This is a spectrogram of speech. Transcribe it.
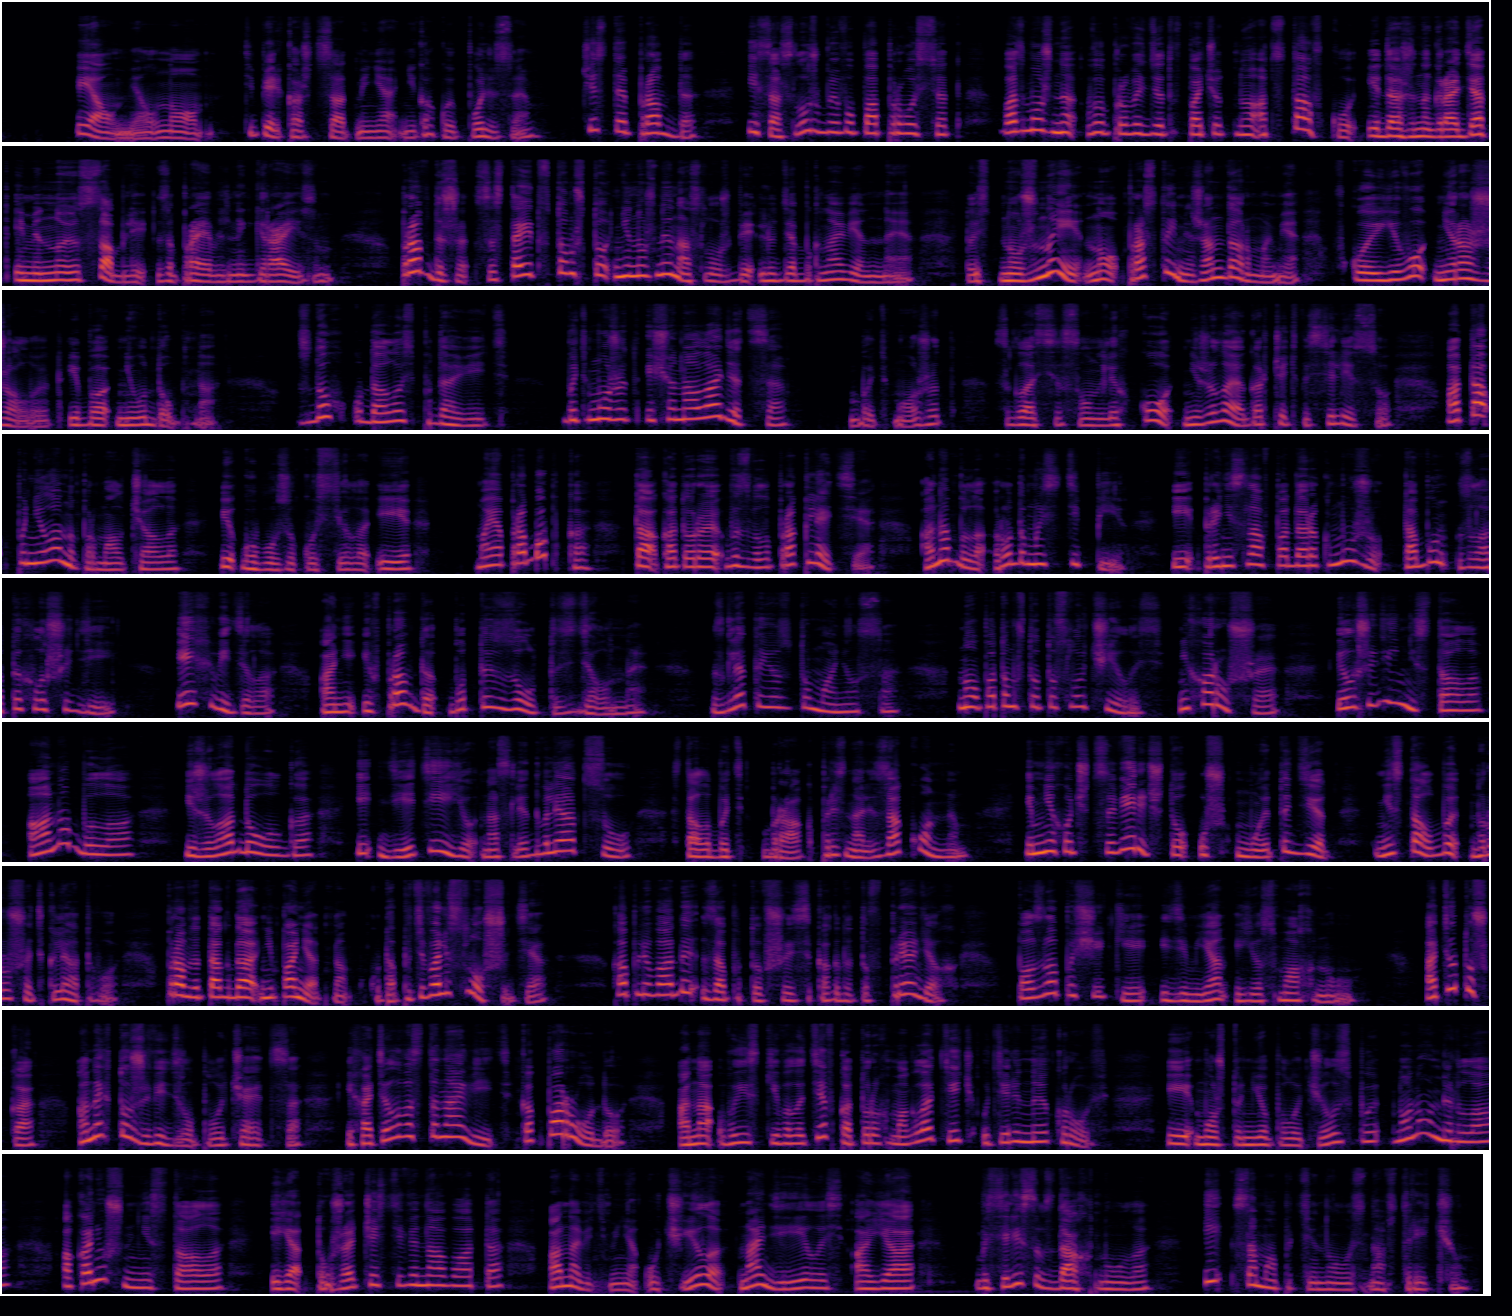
«Я умел, но теперь, кажется, от меня никакой пользы. Чистая правда. И со службы его попросят, Возможно, выпроводят в почетную отставку и даже наградят именную саблей за проявленный героизм. Правда же состоит в том, что не нужны на службе люди обыкновенные. То есть нужны, но простыми жандармами, в кое его не разжалуют, ибо неудобно. Вздох удалось подавить. Быть может, еще наладится? Быть может, согласился он легко, не желая огорчать Василису. А та поняла, но промолчала и губу закусила. И моя прабабка, та, которая вызвала проклятие, она была родом из степи и принесла в подарок мужу табун золотых лошадей. Я их видела. Они и вправду будто из золота сделаны. Взгляд ее затуманился. Но потом что-то случилось, нехорошее, и лошадей не стало, а она была, и жила долго, и дети ее наследовали отцу. Стало быть, брак признали законным. И мне хочется верить, что уж мой-то дед не стал бы нарушать клятву. Правда, тогда непонятно, куда подевались лошади. Капля воды, запутавшаяся когда-то в прядях, ползла по щеке, и Демьян ее смахнул. А тетушка, она их тоже видела, получается, и хотела восстановить, как породу. Она выискивала те, в которых могла течь утерянная кровь. И, может, у нее получилось бы, но она умерла, а конюшни не стало. И я тоже отчасти виновата. Она ведь меня учила, надеялась, а я... Василиса вздохнула и сама потянулась навстречу.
